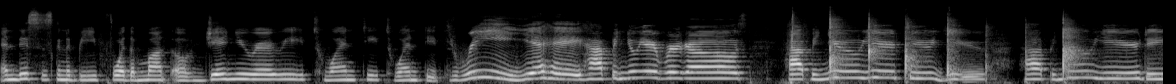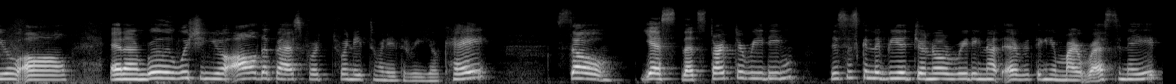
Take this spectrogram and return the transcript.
and this is going to be for the month of January 2023. Yay! Happy New Year, Virgos! Happy New Year to you! Happy New Year to you all! And I'm really wishing you all the best for 2023, okay? So, yes, let's start the reading. This is going to be a general reading, not everything here might resonate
